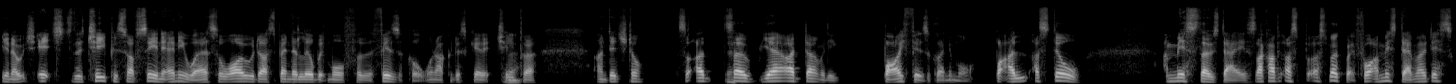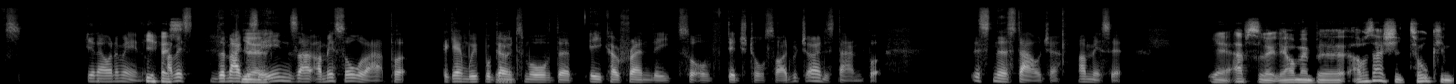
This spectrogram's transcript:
you know, it's, it's the cheapest I've seen it anywhere. So why would I spend a little bit more for the physical when I could just get it cheaper yeah. on digital? So, I, yeah. so yeah, I don't really buy physical anymore. But I, I still, I miss those days. Like I've, I, I spoke about before, I miss demo discs. You know what I mean? Yes. I miss the magazines. Yeah. I, I, miss all that. But again, we, are going to more of the eco-friendly sort of digital side, which I understand. But it's nostalgia. I miss it. Yeah, absolutely. I remember I was actually talking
